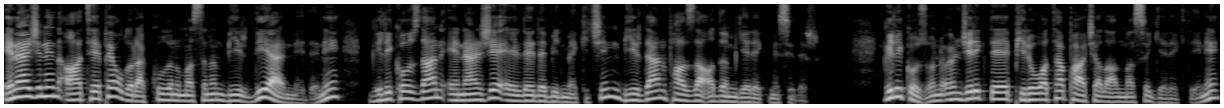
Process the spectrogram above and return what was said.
Enerjinin ATP olarak kullanılmasının bir diğer nedeni glikozdan enerji elde edebilmek için birden fazla adım gerekmesidir. Glikozun öncelikle piruvata parçalanması gerektiğini,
